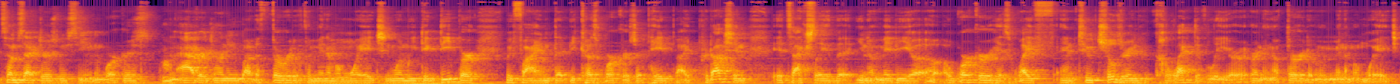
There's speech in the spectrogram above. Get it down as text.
Some sectors, we've seen workers on average earning about a third of the minimum wage, and when we dig deeper, we find that because workers are paid by production, it's actually that you know maybe a, a worker, his wife, and two children who collectively are earning a third of a minimum wage,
